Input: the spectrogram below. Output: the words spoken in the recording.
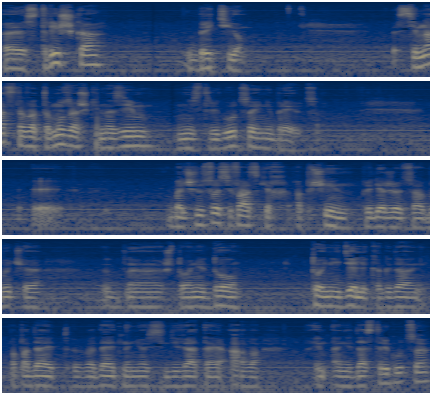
Э, стрижка, бритье. С 17-го Тамуза Ашкиназим не стригутся и не бреются. Э, большинство сифатских общин придерживаются обычая, э, что они до той недели, когда попадает, попадает на нее 9 ава, они достригутся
